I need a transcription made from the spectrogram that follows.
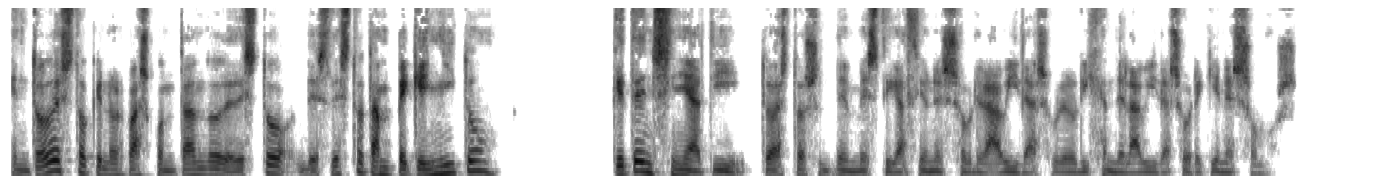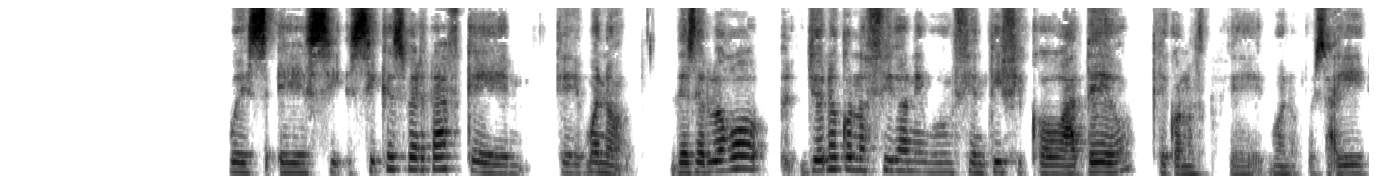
en todo esto que nos vas contando, desde esto tan pequeñito, ¿qué te enseña a ti todas estas investigaciones sobre la vida, sobre el origen de la vida, sobre quiénes somos? Pues eh, sí, sí, que es verdad que, que, bueno, desde luego yo no he conocido a ningún científico ateo que conozca, bueno, pues hay,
